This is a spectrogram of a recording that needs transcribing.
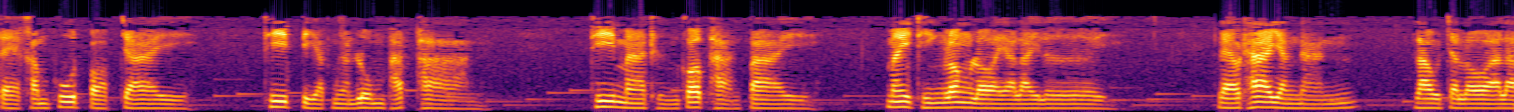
แต่คำพูดปลอบใจ ที่เปรียบเหมือนลมพัดผ่าน ที่มาถึงก็ผ่านไป ไม่ทิ้งร่องรอยอะไรเลย แล้วถ้าอย่างนั้น เราจะรออะไร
